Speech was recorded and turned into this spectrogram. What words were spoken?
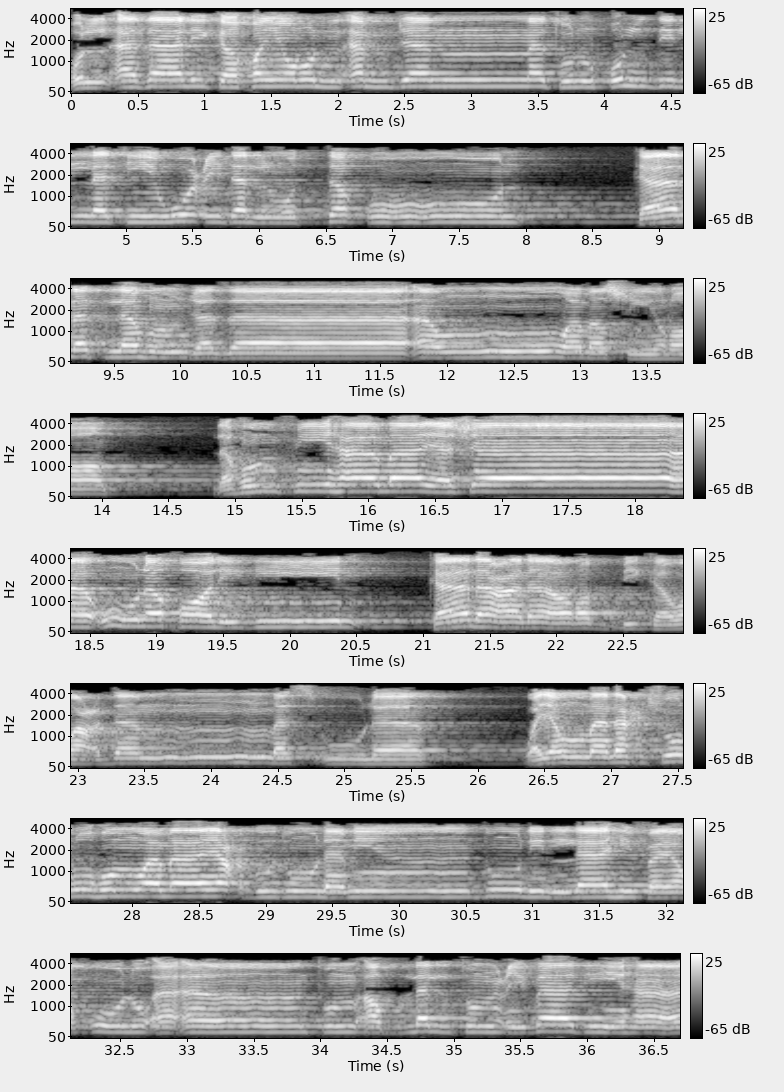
قل اذلك خير ام جنه الخلد التي وعد المتقون كانت لهم جزاء ومصيرا لهم فيها ما يشاءون خالدين كان على ربك وعدا مسئولا ويوم نحشرهم وما يعبدون من دون الله فيقول أأنتم أضللتم عبادي هؤلاء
